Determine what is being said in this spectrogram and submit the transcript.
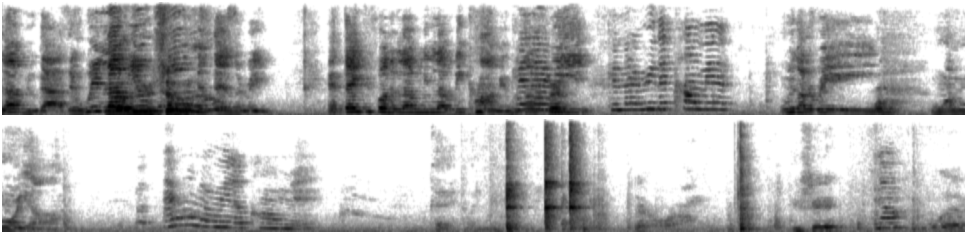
love you guys. And we love, Love you, you too. Miss Desiree. And thank you for the lovely, lovely comment. We're gonna read Can I read a comment? we're gonna read One more. one more, y'all. I want to read a comment. Okay, wait a minute. Wow. You see it? No, whatever.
